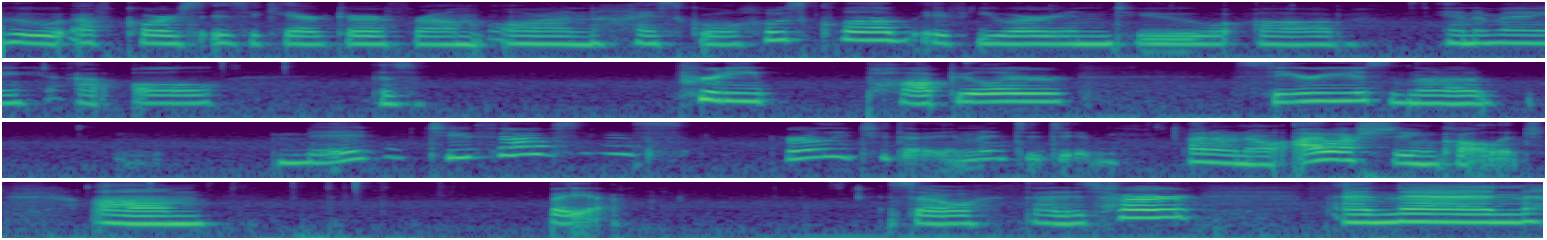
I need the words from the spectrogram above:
who of course is a character from Ouran High School Host Club. If you are into uh, anime at all, is pretty popular series in the mid 2000s, early 2000s, mid to I don't know. I watched it in college. Um, but yeah, so that is her, and then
